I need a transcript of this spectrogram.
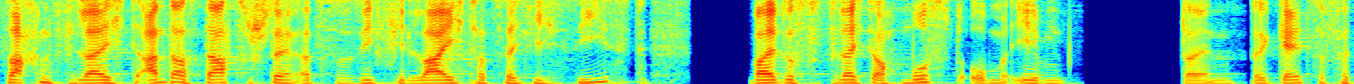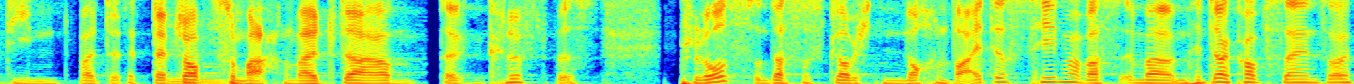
Sachen vielleicht anders darzustellen, als du sie vielleicht tatsächlich siehst, weil du es vielleicht auch musst, um eben dein, dein Geld zu verdienen, weil der, Job Mhm. zu machen, weil du daran, da geknüpft bist. Plus, und das ist, glaube ich, noch ein weiteres Thema, was immer im Hinterkopf sein soll,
